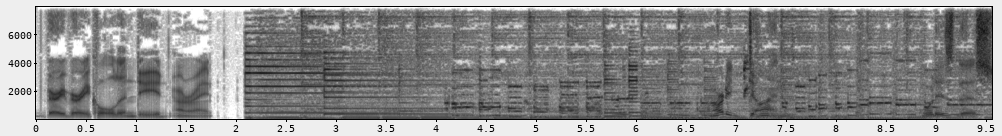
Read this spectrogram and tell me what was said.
Very, very cold indeed. All right. I'm already done. What is this?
